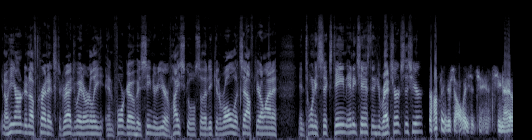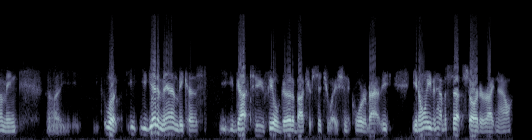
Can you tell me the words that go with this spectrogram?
You know, he earned enough credits to graduate early and forego his senior year of high school so that he can roll at South Carolina in 2016. Any chance that he redshirts this year? I think there's always a chance. You know, I mean, uh, look, you get him in because you've got to feel good about your situation at quarterback you don't even have a set starter right now.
